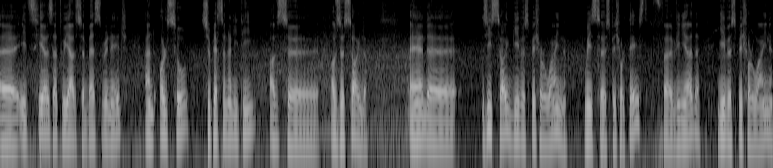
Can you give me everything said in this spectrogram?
uh, it's here that we have the best drainage and also the personality of the, of the soil. And uh, this soil gives a special wine with a special taste. The vineyard give a special wine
